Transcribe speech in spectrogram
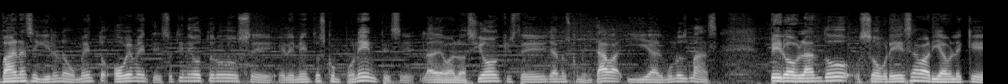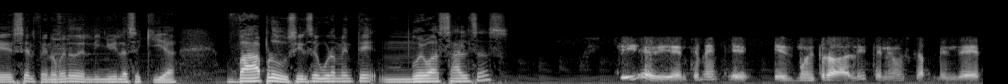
¿Van a seguir en aumento? Obviamente, esto tiene otros eh, elementos componentes, eh, la devaluación que usted ya nos comentaba y algunos más. Pero hablando sobre esa variable que es el fenómeno del niño y la sequía, ¿va a producir seguramente nuevas salsas? Sí, evidentemente es muy probable y tenemos que aprender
